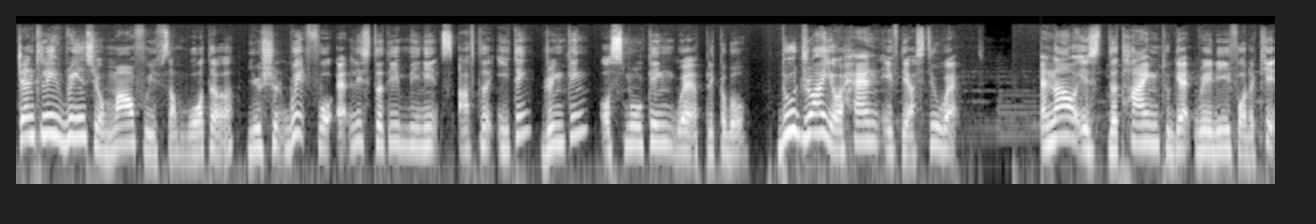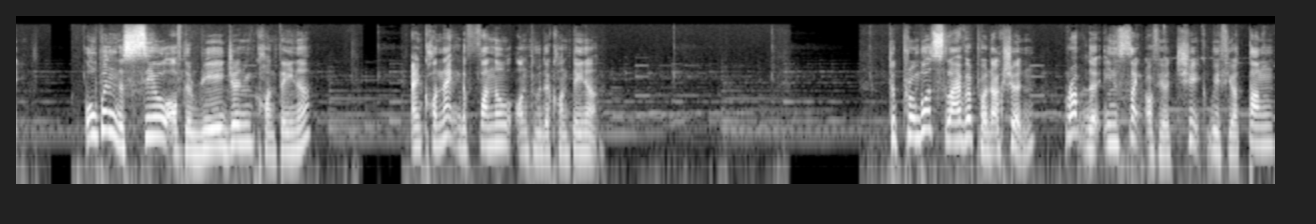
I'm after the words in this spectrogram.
Gently rinse your mouth with some water. You should wait for at least 30 minutes after eating, drinking, or smoking where applicable. Do dry your hand if they are still wet. And now is the time to get ready for the kit. Open the seal of the reagent container and connect the funnel onto the container. To promote saliva production, rub the inside of your cheek with your tongue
